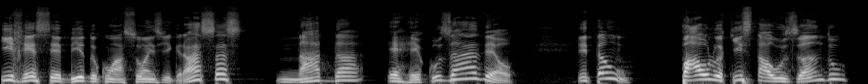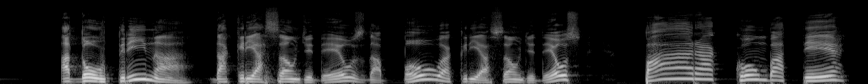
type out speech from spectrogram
e recebido com ações de graças, nada é recusável. Então, Paulo aqui está usando a doutrina da criação de Deus, da boa criação de Deus, para combater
